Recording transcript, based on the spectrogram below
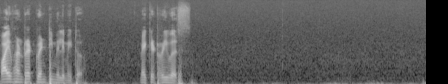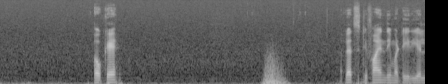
520 millimeter. Make it reverse. Okay. Let's define the material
